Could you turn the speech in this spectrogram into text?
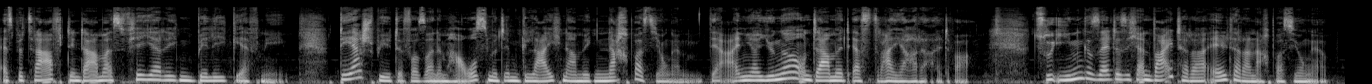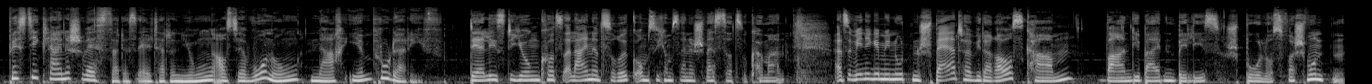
Es betraf den damals vierjährigen Billy Gaffney. Der spielte vor seinem Haus mit dem gleichnamigen Nachbarsjungen, der ein Jahr jünger und damit erst drei Jahre alt war. Zu ihnen gesellte sich ein weiterer, älterer Nachbarsjunge, bis die kleine Schwester des älteren Jungen aus der Wohnung nach ihrem Bruder rief. Der ließ die Jungen kurz alleine zurück, um sich um seine Schwester zu kümmern. Als er wenige Minuten später wieder rauskam, waren die beiden Billys spurlos verschwunden.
